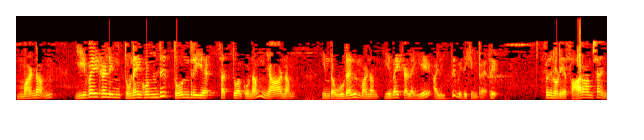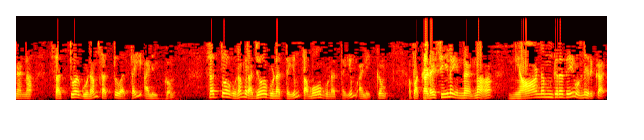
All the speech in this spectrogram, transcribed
மனம் இவைகளின் துணை கொண்டு தோன்றிய சத்துவகுணம் ஞானம். இந்த உடல் மனம் இவைகளையே அழித்து விடுகின்றது. இதனுடைய சாராம்சம் என்னன்னா சத்துவ குணம் சத்துவத்தை அழிக்கும். சத்துவ குணம் ரஜோகுணத்தையும் சமோ குணத்தையும் அழிக்கும். அப்ப கடைசியில என்னன்னா ஞானம்ங்கிறதே ஒண்ணு இருக்காது.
